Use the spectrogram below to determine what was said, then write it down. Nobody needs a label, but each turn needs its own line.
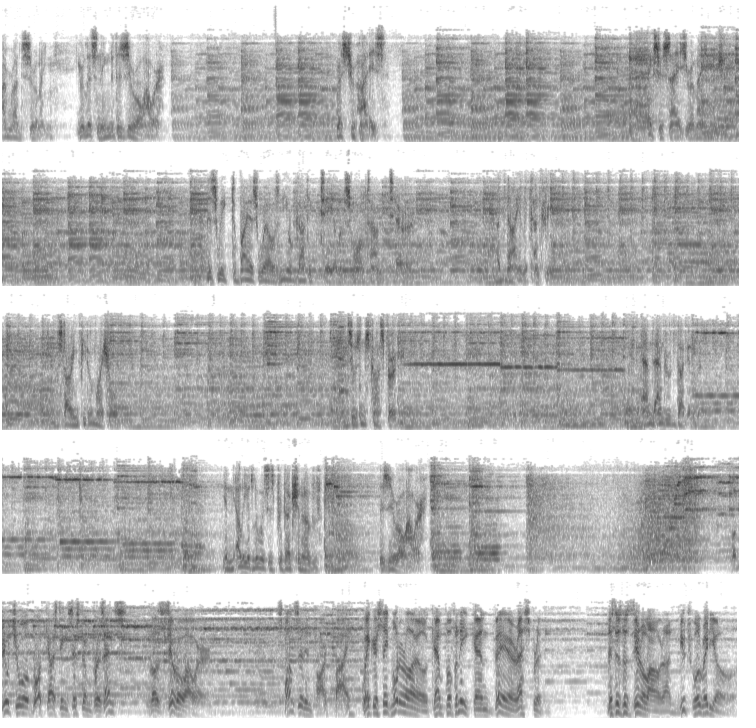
I'm Rod Serling. You're listening to the Zero Hour. Rest your eyes. Exercise your imagination. This week, Tobias Wells' neo-Gothic tale of small town terror. A die in the country. Starring Peter Marshall. Susan Strasberg. And Andrew Duggan. In Elliot Lewis's production of The Zero Hour.
Mutual Broadcasting System presents The Zero Hour. Sponsored in part by
Quaker State Motor Oil, Campho-Phenique, and Bayer Aspirin. This is the Zero Hour on Mutual Radio.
